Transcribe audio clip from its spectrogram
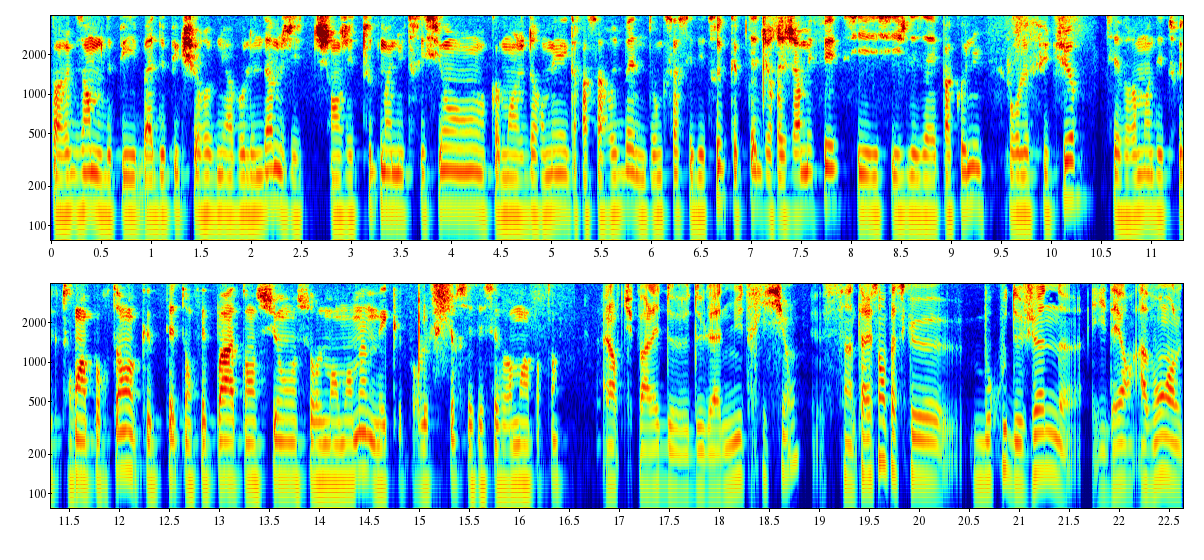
Par exemple, depuis, bah, depuis que je suis revenu à Volendam, j'ai changé toute ma nutrition, comment je dormais grâce à Ruben. Donc ça, c'est des trucs que peut-être j'aurais jamais fait si, si je les avais pas connus. Pour le futur, c'est vraiment des trucs trop importants que peut-être on fait pas attention sur le moment même, mais que pour le futur, c'est vraiment important. Alors tu parlais de, de la nutrition. C'est intéressant parce que beaucoup de jeunes, et d'ailleurs avant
